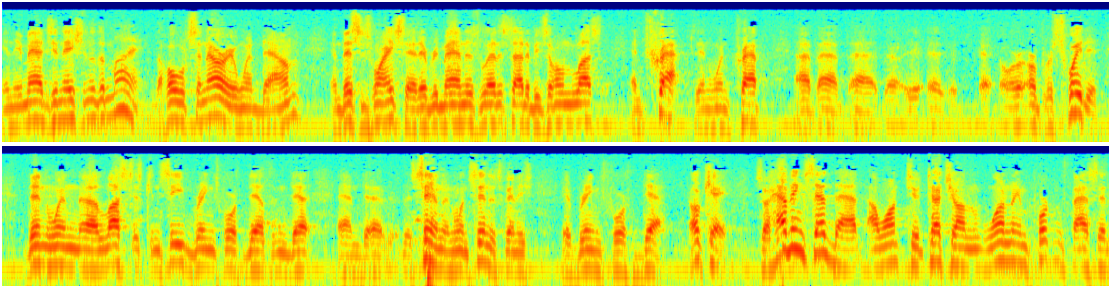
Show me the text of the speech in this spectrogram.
in the imagination of the mind. The whole scenario went down, and this is why he said, Every man is led aside of his own lust and trapped. And when trapped uh, uh, uh, uh or, or, persuaded, then when uh, lust is conceived, brings forth death and death and uh, the sin. And when sin is finished, it brings forth death. Okay. So having said that, I want to touch on one important facet.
